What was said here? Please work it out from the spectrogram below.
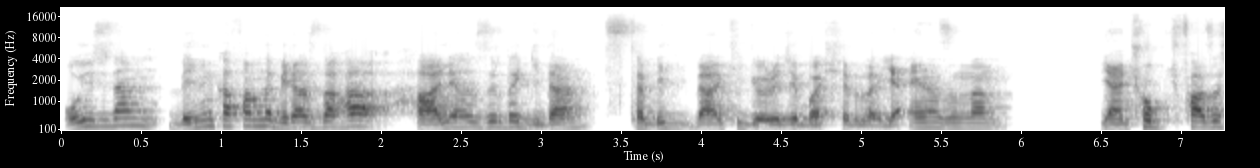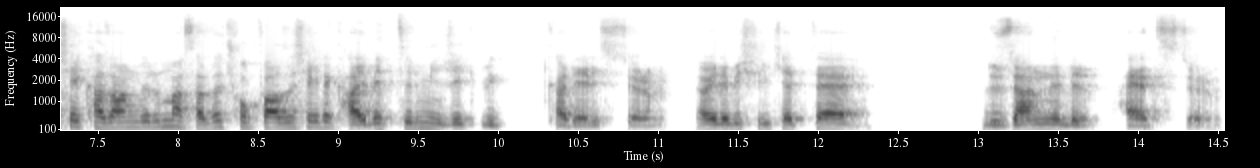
O yüzden benim kafamda biraz daha hali hazırda giden, stabil, belki görece başarılı. Ya en azından yani çok fazla şey kazandırmasa da çok fazla şey de kaybettirmeyecek bir kariyer istiyorum. Öyle bir şirkette düzenli bir hayat istiyorum.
